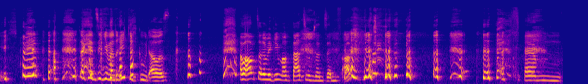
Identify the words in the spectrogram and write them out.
nicht. da kennt sich jemand richtig gut aus. Aber Hauptsache, wir geben auch dazu unseren Senf ab. ähm,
